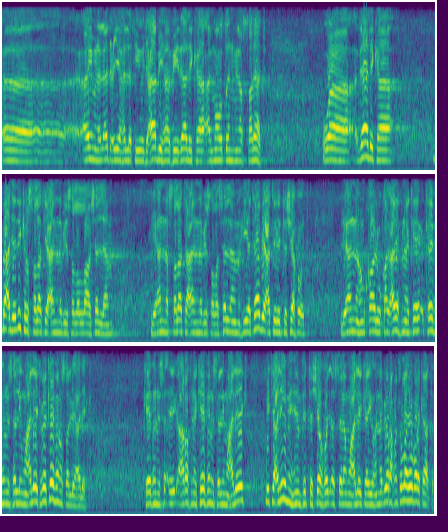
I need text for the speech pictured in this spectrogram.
آه، أي من الأدعية التي يدعى بها في ذلك الموطن من الصلاة. وذلك بعد ذكر الصلاة على النبي صلى الله عليه وسلم لأن الصلاة على النبي صلى الله عليه وسلم هي تابعة للتشهد لأنهم قالوا قد عرفنا كيف نسلم عليك فكيف نصلي عليك؟ كيف نس... عرفنا كيف نسلم عليك؟ بتعليمهم في التشهد. السلام عليك أيها النبي ورحمة الله وبركاته.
